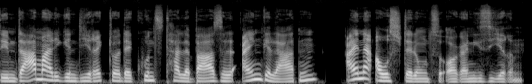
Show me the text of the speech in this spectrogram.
dem damaligen Direktor der Kunsthalle Basel, eingeladen, eine Ausstellung zu organisieren.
